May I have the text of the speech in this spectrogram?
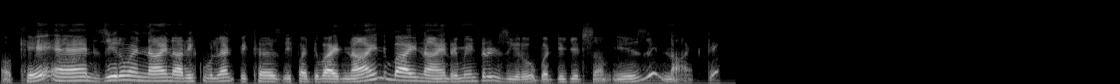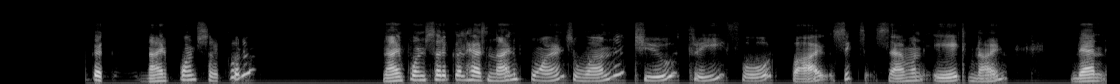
Okay and 0 and 9 are equivalent because if I divide 9 by 9 remainder is 0 but digit sum is 9 okay nine point circle Nine point circle has nine points. One, two, three, four, five, six, seven, eight, nine. Then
